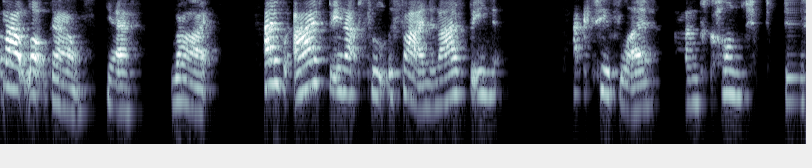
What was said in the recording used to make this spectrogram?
about lockdown. Yeah, right. I've I've been absolutely fine, and I've been actively and consciously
